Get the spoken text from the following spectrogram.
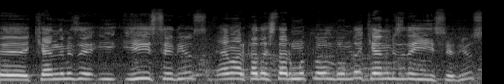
e, kendimizi iyi, iyi hissediyoruz. Hem arkadaşlar mutlu olduğunda kendimizi de iyi hissediyoruz.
